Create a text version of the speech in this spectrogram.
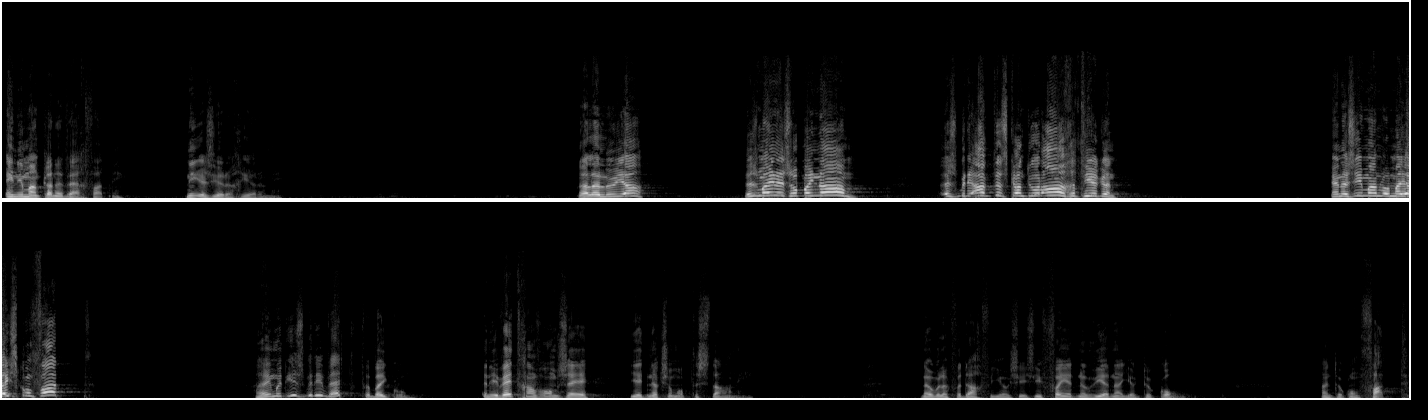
En niemand kan dit wegvat nie. Nie eens die regering nie. Halleluja. Dis myne is op my naam. Is by die aktes kantoor aangeteken. En as iemand wil my huis kom vat, hy moet eers by die wet verbykom. En die wet gaan vir hom sê jy het niks om op te staan nie. Nou wil ek vandag vir jou sê as die vyand nou weer na jou toe kom en toe kom vat.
